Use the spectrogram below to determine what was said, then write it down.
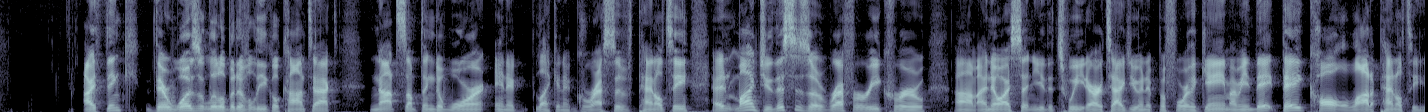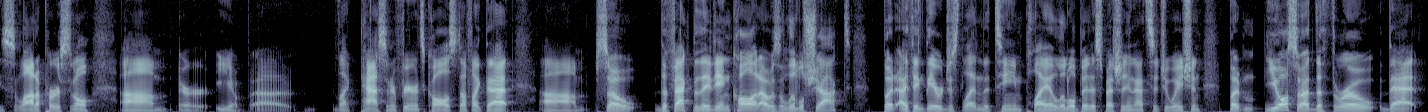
I think there was a little bit of illegal contact, not something to warrant in a like an aggressive penalty. And mind you, this is a referee crew. Um, I know I sent you the tweet or I tagged you in it before the game. I mean, they they call a lot of penalties, a lot of personal um, or you know. Uh, like pass interference calls, stuff like that. Um, so the fact that they didn't call it, I was a little shocked but I think they were just letting the team play a little bit, especially in that situation. But you also had the throw that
